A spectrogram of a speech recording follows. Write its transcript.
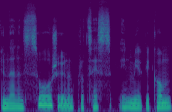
in einen so schönen Prozess in mir gekommen.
